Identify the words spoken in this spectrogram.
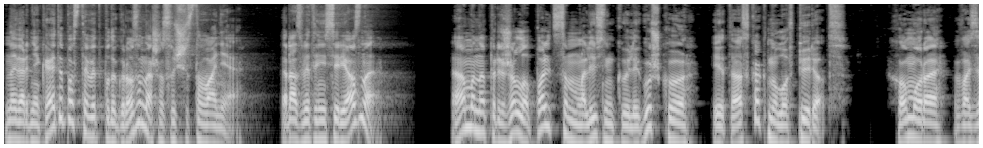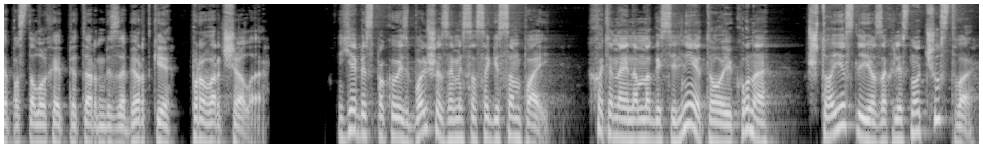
Наверняка это поставит под угрозу наше существование. Разве это не серьезно? Амана прижала пальцем малюсенькую лягушку, и та скакнула вперед. Хомура, возя по столу Хэппи Тарн без обертки, проворчала. «Я беспокоюсь больше за Мисасаги-сэмпай. Хоть она и намного сильнее Тоо и Куна, что если её захлестнут чувства?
